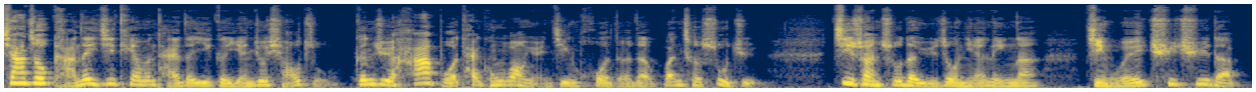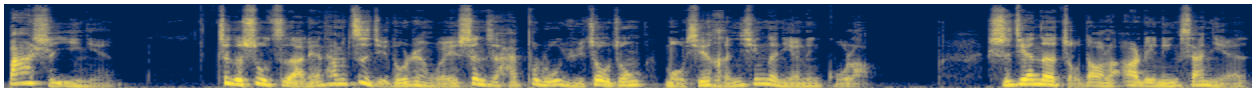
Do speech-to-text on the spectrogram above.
加州卡内基天文台的一个研究小组根据哈勃太空望远镜获得的观测数据，计算出的宇宙年龄呢，仅为区区的八十亿年。这个数字啊，连他们自己都认为，甚至还不如宇宙中某些恒星的年龄古老。时间呢，走到了二零零三年，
